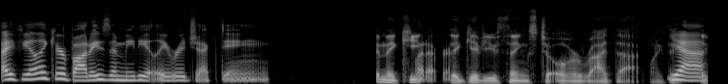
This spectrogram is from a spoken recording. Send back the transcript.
I feel like your body's immediately rejecting. and they keep Whatever. they give you things to override that. Like they, yeah,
